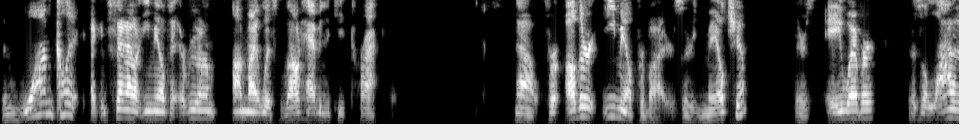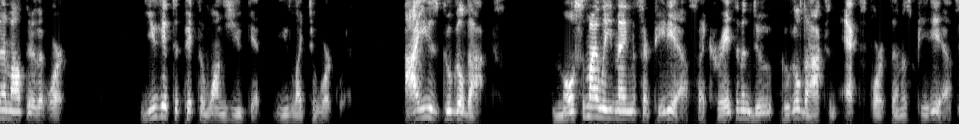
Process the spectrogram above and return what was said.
Then one click, I can send out an email to everyone on my list without having to keep track of it. Now, for other email providers, there's MailChimp, there's Aweber, there's a lot of them out there that work. You get to pick the ones you get you like to work with. I use Google Docs. Most of my lead magnets are PDFs. I create them in Google Docs and export them as PDFs.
